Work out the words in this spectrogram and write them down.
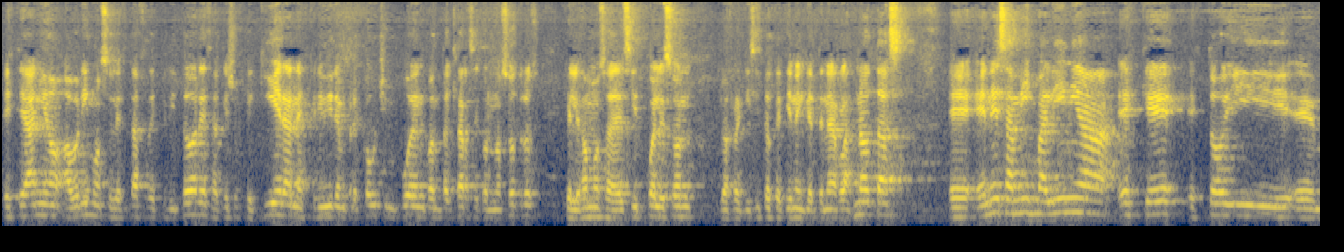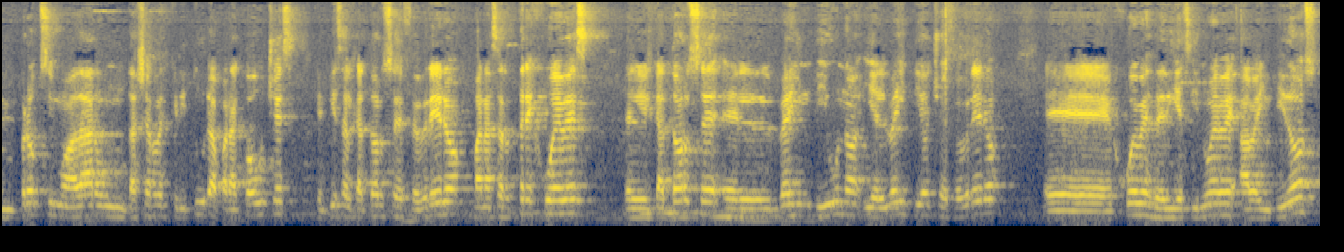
Este año abrimos el staff de escritores. Aquellos que quieran escribir en Prescoaching pueden contactarse con nosotros, que les vamos a decir cuáles son los requisitos que tienen que tener las notas. Eh, en esa misma línea es que estoy em, próximo a dar un taller de escritura para coaches que empieza el 14 de febrero. Van a ser tres jueves, el 14, el 21 y el 28 de febrero eh, jueves de 19 a 22,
